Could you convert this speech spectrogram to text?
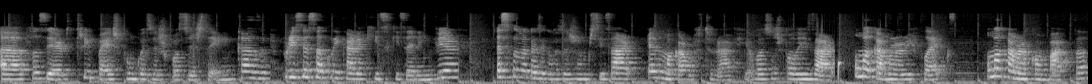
a fazer tripés com coisas que vocês têm em casa, por isso é só clicar aqui se quiserem ver. A segunda coisa que vocês vão precisar é de uma câmera fotográfica. Vocês podem usar uma câmera reflex, uma câmera compacta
